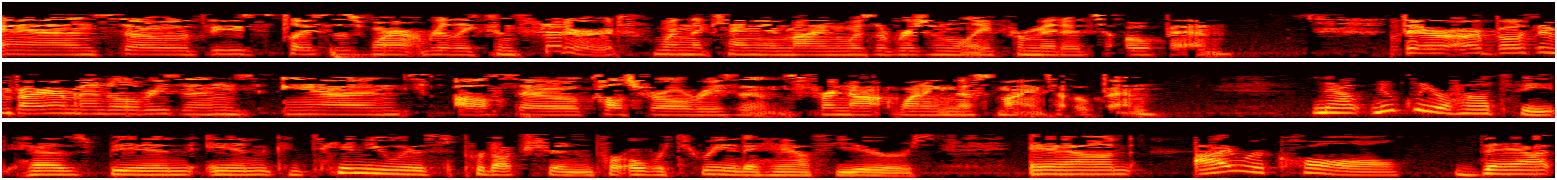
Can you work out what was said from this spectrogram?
And so these places weren't really considered when the Canyon Mine was originally permitted to open. There are both environmental reasons and also cultural reasons for not wanting this mine to open. Now, Nuclear Hot Seat has been in continuous production for over three and a half years. And I recall that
